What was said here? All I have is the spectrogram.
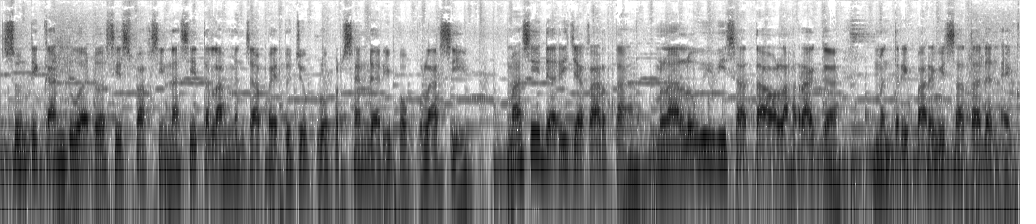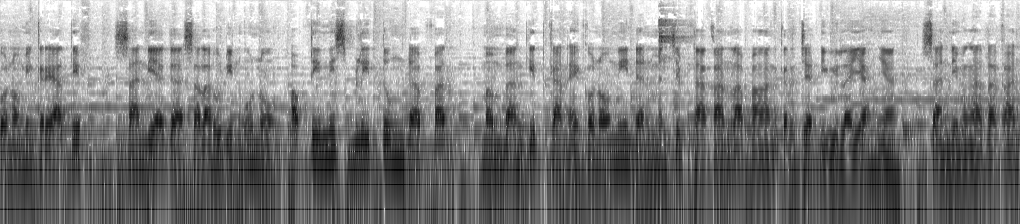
suntikan dua dosis vaksinasi telah mencapai 70% dari populasi. Masih dari Jakarta, melalui wisata olahraga, Menteri Pariwisata dan Ekonomi Kreatif Sandiaga Salahuddin Uno optimis Belitung dapat membangkitkan ekonomi dan menciptakan lapangan kerja di wilayahnya. Sandi mengatakan,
